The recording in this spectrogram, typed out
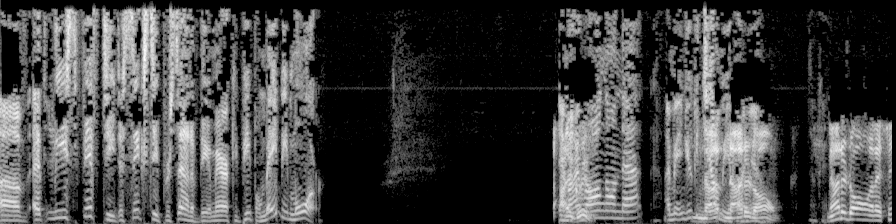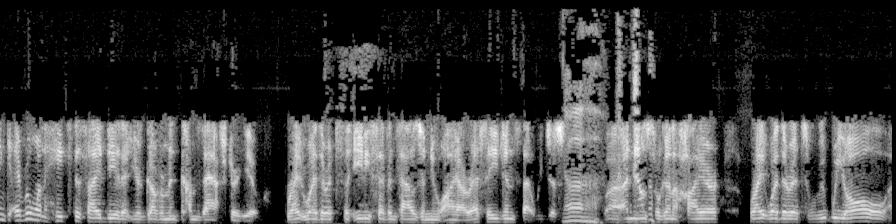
of at least 50 to 60% of the American people, maybe more. Am I, agree. wrong on that? I mean, you can not, tell me. Not at all. Okay. Not at all. And I think everyone hates this idea that your government comes after you, right? Whether it's the 87,000 new IRS agents that we just uh, announced we're going to hire, right? Whether it's we, we all,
